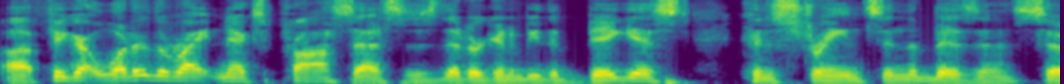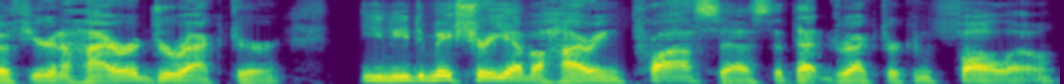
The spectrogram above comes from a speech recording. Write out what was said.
uh, figure out what are the right next processes that are going to be the biggest constraints in the business. So if you're going to hire a director, you need to make sure you have a hiring process that that director can follow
